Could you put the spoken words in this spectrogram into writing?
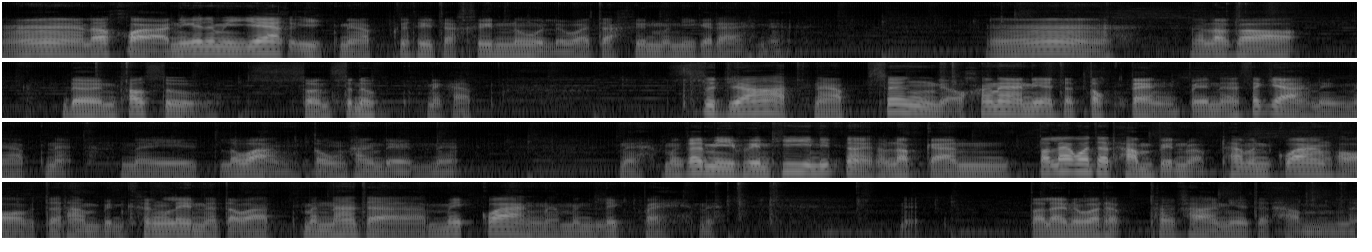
อ่าแล้วขวานี่ก็จะมีแยกอีกนะครับ ก็คือจะขึ้นนู่นหรือว่าจะขึ้นมานี่ก็ได้นะอ่าแล้วเราก็เดินเข้าสู่สวนสนุกนะครับ สุดยอดนะครับ ซึ่งเดี๋ยวข้างหน้านี่อาจจะตกแต่งเป็นอะไรสักอย่างหนึ่งนะครับเนี่ยในระหว่างตรงทางเดินเนี่ยนะมันก็มีพื้นที่นิดหน่อยสำหรับการตอนแรกว่าจะทำเป็นแบบถ้ามันกว้างพอจะทำเป็นเครื่องเล่นนะแต่ว่ามันน่าจะไม่กว้างนะมันเล็กไปนะ อนแรกนึกว่าแบบข้างๆเนี่ยจะทำอะไร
